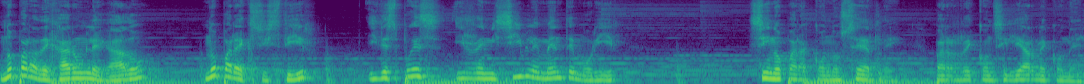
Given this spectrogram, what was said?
no para dejar un legado, no para existir y después irremisiblemente morir, sino para conocerle, para reconciliarme con Él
